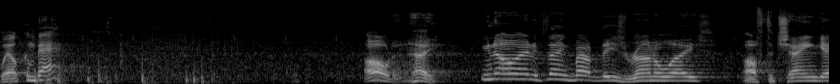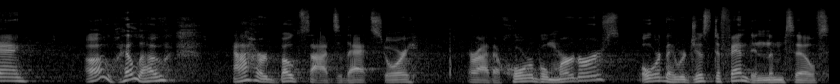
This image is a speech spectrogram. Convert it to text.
Welcome back. Alden, hey. You know anything about these runaways? Off the chain gang? Oh, hello. I heard both sides of that story. They're either horrible murderers or they were just defending themselves.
